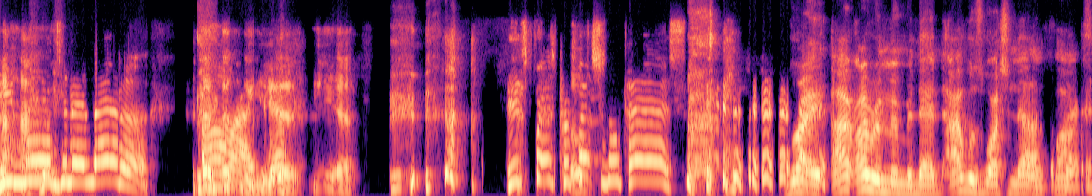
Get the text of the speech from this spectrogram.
he lives in Atlanta. Oh my god! yeah, yeah. His first professional pass. right. I, I remember that. I was watching that on Fox,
